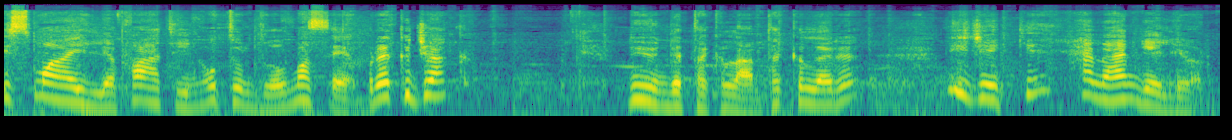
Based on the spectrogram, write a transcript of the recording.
İsmail ile Fatih'in oturduğu masaya bırakacak. Düğünde takılan takıları. Diyecek ki hemen geliyorum.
